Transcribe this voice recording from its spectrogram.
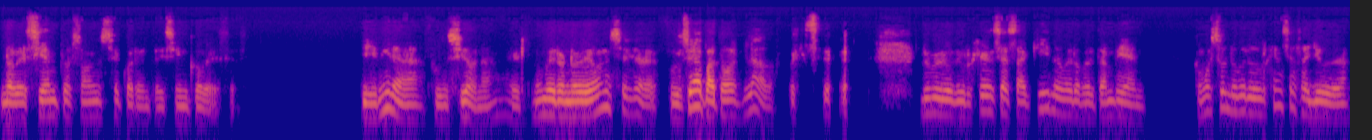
911 45 veces. Y mira, funciona. El número 911 eh, funciona para todos lados. Pues. número de urgencias aquí, número, pero también. Como es un número de urgencias, ayuda.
